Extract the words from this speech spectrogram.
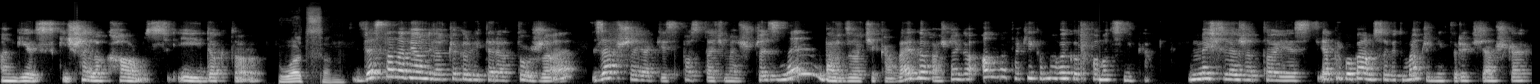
angielski, Sherlock Holmes i doktor Watson. Zastanawiałam się, dlaczego w literaturze zawsze jak jest postać mężczyzny, bardzo ciekawego, ważnego, on ma takiego małego pomocnika. Myślę, że to jest, ja próbowałam sobie tłumaczyć w niektórych książkach,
